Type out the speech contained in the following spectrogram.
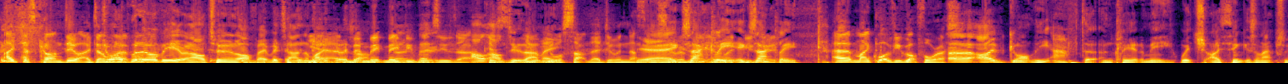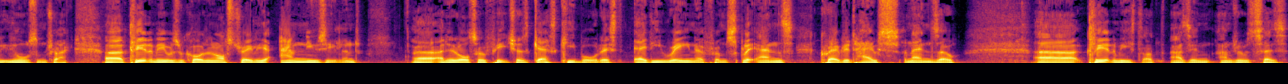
I just can't do it. I don't Do know I why put it over here and I'll turn it off every time the mic goes ma- on? ma- maybe we'll do that. I'll, I'll 'cause do that, you, mate. You're sat there doing nothing. Yeah, so it might- it exactly, might exactly. Uh, Mike, what have you got for us? Uh, I've got the After and Clear to Me, which I think is an absolutely awesome track. Uh, Clear to Me was recorded in Australia and New Zealand. Uh, and it also features guest keyboardist Eddie Rayner from Split Enz, Crowded House, and Enzso. Uh, clear to me, as in Andrew says,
